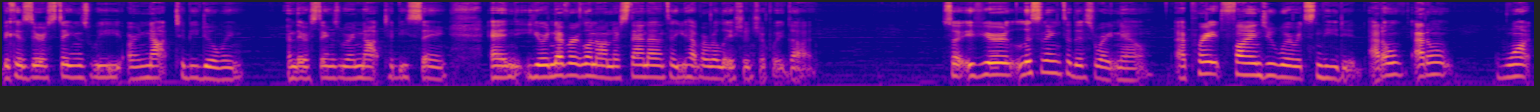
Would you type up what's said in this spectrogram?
because there's things we are not to be doing and there's things we're not to be saying. And you're never going to understand that until you have a relationship with God. So if you're listening to this right now, I pray it finds you where it's needed. I don't I don't want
